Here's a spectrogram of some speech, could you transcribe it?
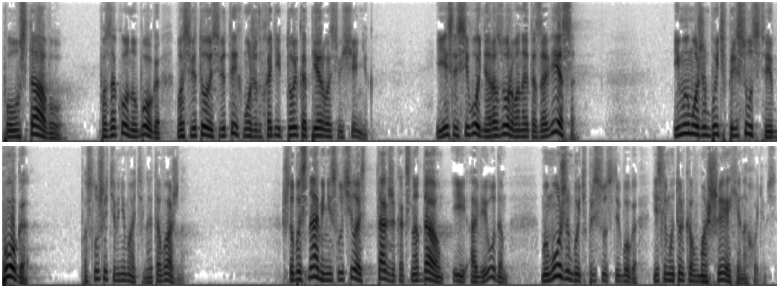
По уставу, по закону Бога, во святое святых может входить только первосвященник. И если сегодня разорвана эта завеса, и мы можем быть в присутствии Бога, послушайте внимательно, это важно – чтобы с нами не случилось так же, как с Надавом и Авиудом, мы можем быть в присутствии Бога, если мы только в Машехе находимся.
